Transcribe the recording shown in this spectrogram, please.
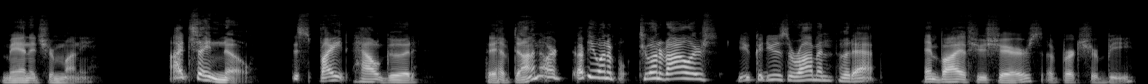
manage your money? I'd say no, despite how good they have done. Or if you want $200, you could use the Robinhood app and buy a few shares of Berkshire B.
